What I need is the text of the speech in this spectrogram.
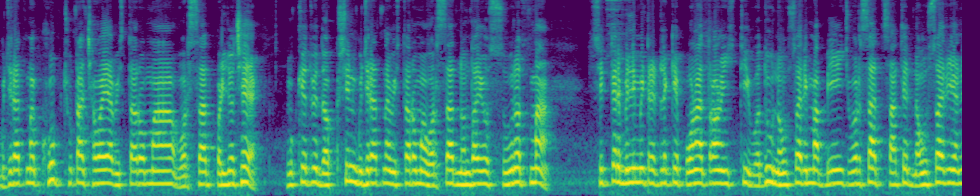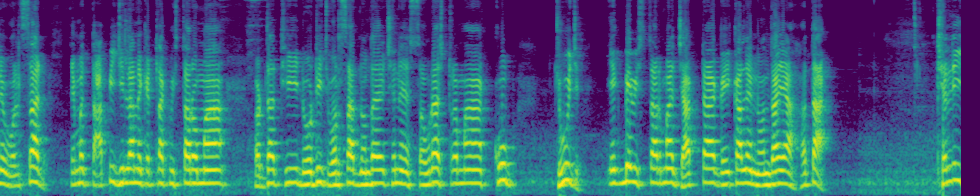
ગુજરાતમાં ખૂબ છૂટાછવાયા વિસ્તારોમાં વરસાદ પડ્યો છે. મુખ્યત્વે દક્ષિણ ગુજરાતના વિસ્તારોમાં વરસાદ નોંધાયો. સુરતમાં સિત્તેર મિલીમીટર એટલે કે પોણા ત્રણ ઇંચથી વધુ નવસારીમાં બે ઇંચ વરસાદ, સાથે નવસારી અને વલસાડ તેમજ તાપી જિલ્લાના કેટલાક વિસ્તારોમાં અડધાથી દોઢ ઇંચ વરસાદ નોંધાયો છે અને સૌરાષ્ટ્રમાં ખૂબ જૂજ એક બે વિસ્તારમાં ઝાપટા ગઈકાલે નોંધાયા હતા. છેલ્લી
